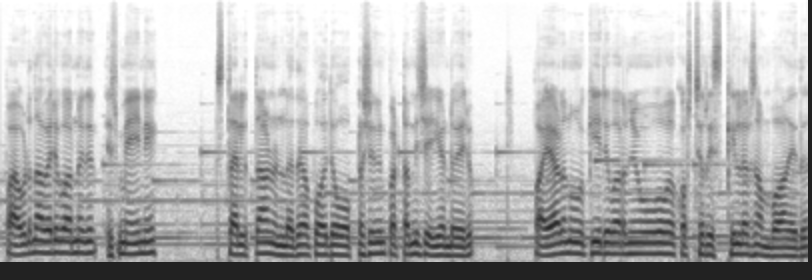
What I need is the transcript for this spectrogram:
അപ്പോൾ അവിടുന്ന് അവർ പറഞ്ഞു ഇത് മെയിൻ സ്ഥലത്താണുള്ളത്. അപ്പോൾ അത് ഓപ്പറേഷൻ പെട്ടെന്ന് ചെയ്യേണ്ടി വരും. അപ്പോൾ അയാൾ നോക്കിയിട്ട് പറഞ്ഞു കുറച്ച് റിസ്ക് ഒരു സംഭവമാണ് ഇത്.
